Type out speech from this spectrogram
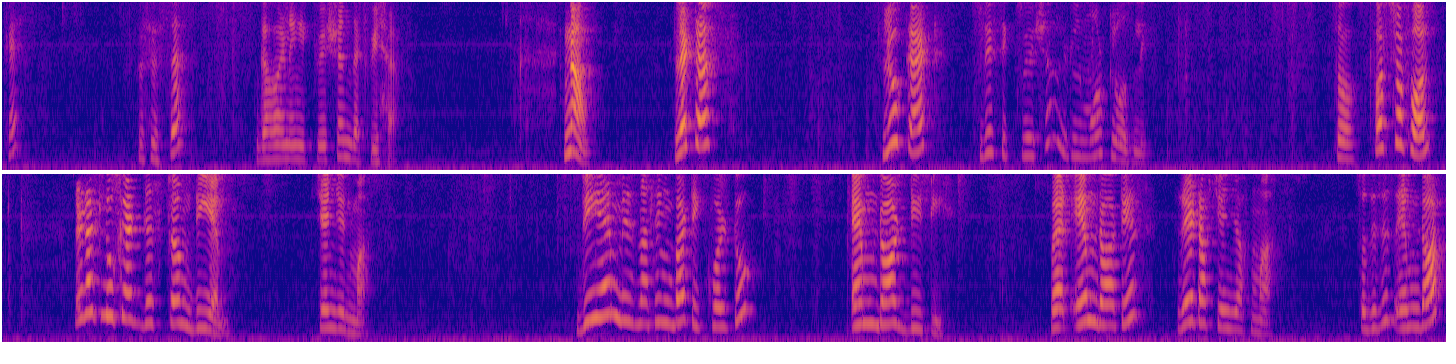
okay This is the governing equation that we have. Now, let us look at this equation little more closely. So, first of all let us look at this term dm change in mass. dm is nothing but equal to m dot dt, where m dot is rate of change of mass. So, this is m dot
